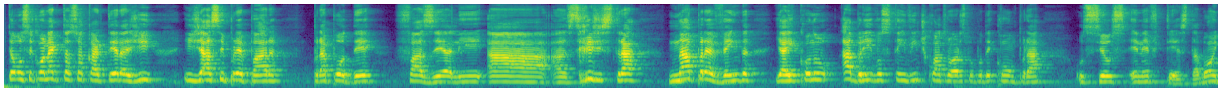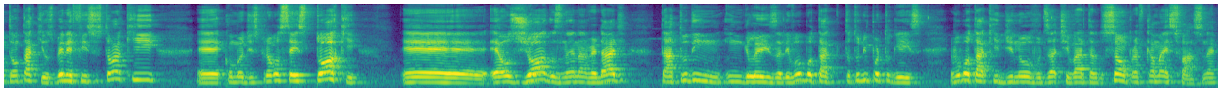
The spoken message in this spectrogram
Então você conecta a sua carteira aqui e já se prepara para poder fazer ali, a, a se registrar na pré-venda. E aí quando abrir você tem 24 horas para poder comprar os seus NFTs, tá bom? Então tá aqui, os benefícios estão aqui, é, como eu disse para vocês, toque é, é, os jogos, né, na verdade, tá tudo em inglês ali, vou botar, tá tudo em português. Eu vou botar aqui de novo, desativar a tradução para ficar mais fácil, né?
